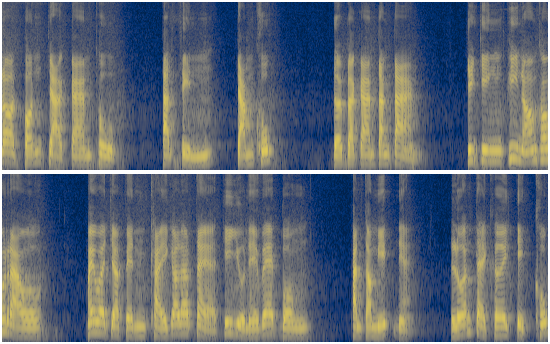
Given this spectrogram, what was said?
รอดพ้นจากการถูกตัดสินจำคุก โดยประการต่างๆ จริงๆ พี่น้องของเราไม่ว่าจะเป็นใครก็แล้วแต่ที่อยู่ในแวดวงพันธมิตรเนี่ยล้วนแต่เคยติดคุก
